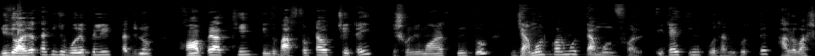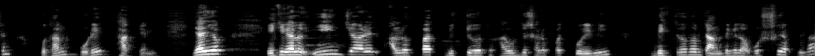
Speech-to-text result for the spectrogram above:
যদি অযথা কিছু বলে ফেলি, তার জন্য ক্ষমা প্রার্থী, কিন্তু বাস্তবটা হচ্ছে এটাই, যে শনি মহারাজ কিন্তু যেমন কর্ম, তেমন ফল। এটাই তিনি প্রধান করতে ভালোবাসেন, প্রধান করে থাকেন। যাই হোক, এটি গেল ইন জেনারেল আলোকপাত, ব্যক্তিগত উদ্দেশ্যে আলোকপাত করিনি। ব্যক্তিগতভাবে জানতে গেলে অবশ্যই আপনারা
